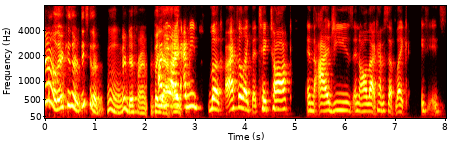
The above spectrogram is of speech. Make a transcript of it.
No, their kids are these kids are mm, they're different. But I yeah, mean, I, like, I, mean, look, I feel like the TikTok and the IGs and all that kind of stuff, like it, it's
